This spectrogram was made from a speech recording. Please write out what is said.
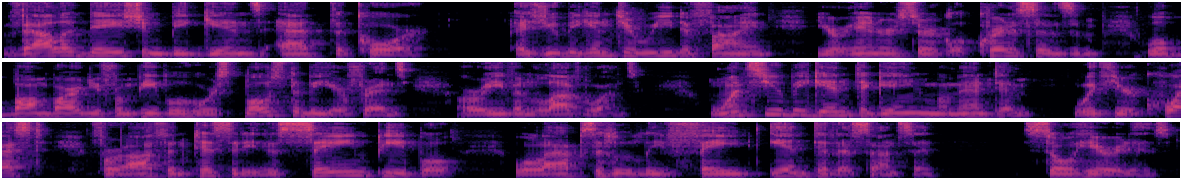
Validation begins at the core. As you begin to redefine your inner circle, criticism will bombard you from people who are supposed to be your friends or even loved ones. Once you begin to gain momentum with your quest for authenticity, the same people will absolutely fade into the sunset. So here it is.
